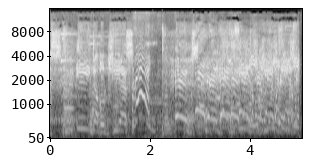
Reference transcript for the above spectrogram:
Eggs. E double G S. Eggs. Eggs.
